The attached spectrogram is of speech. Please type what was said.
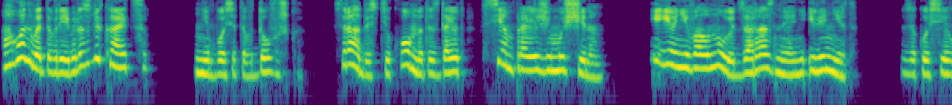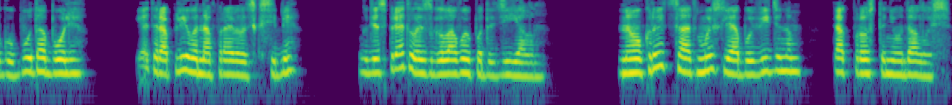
А он в это время развлекается. Небось, эта вдовушка с радостью комнаты сдает всем проезжим мужчинам. Ее не волнует, заразные они или нет. Закусив губу до боли, я торопливо направилась к себе, где спряталась с головой под одеялом. Но укрыться от мысли об увиденном так просто не удалось.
